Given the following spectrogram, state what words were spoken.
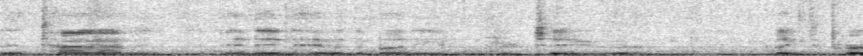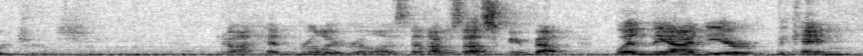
that time and, and then having the money in order to uh, make the purchase. You know, I hadn't really realized that. I was asking about when the idea became,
